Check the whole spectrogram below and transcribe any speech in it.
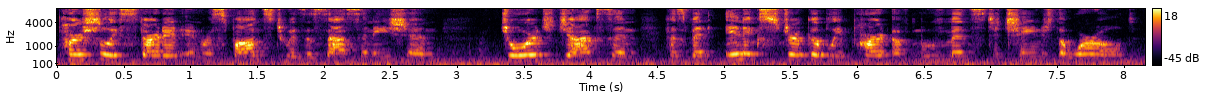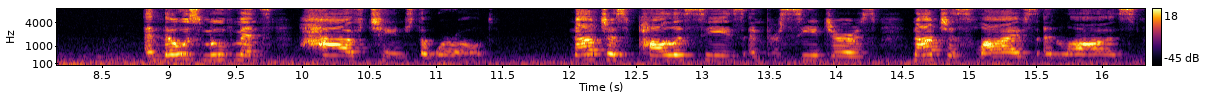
partially started in response to his assassination, George Jackson has been inextricably part of movements to change the world. And those movements have changed the world. Not just policies and procedures, not just lives and laws,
